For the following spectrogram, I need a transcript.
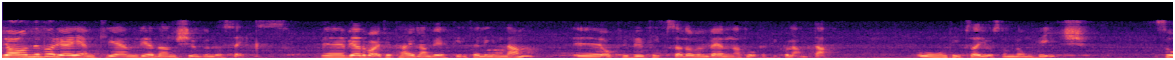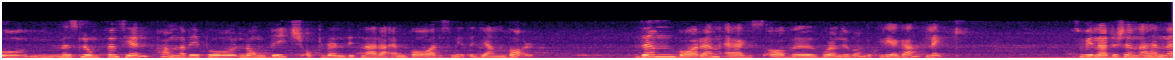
Ja, det började egentligen redan 2006. Eh, vi hade varit i Thailand vid ett tillfälle innan Eh, och vi blev tipsade av en vän att åka till Kolanta. Och hon tipsade just om Long Beach. Så med slumpens hjälp hamnade vi på Long Beach och väldigt nära en bar som heter Jam Bar. Den baren ägs av eh, vår nuvarande kollega, Leck. Så vi lärde känna henne.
